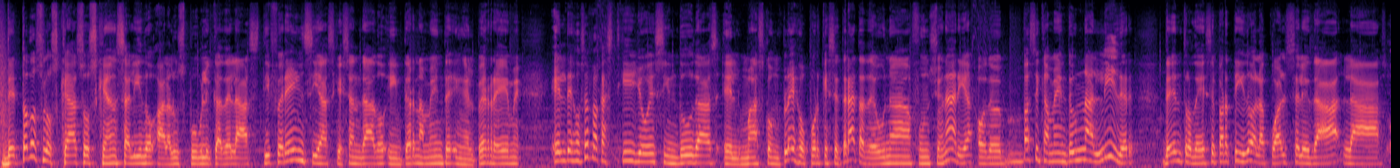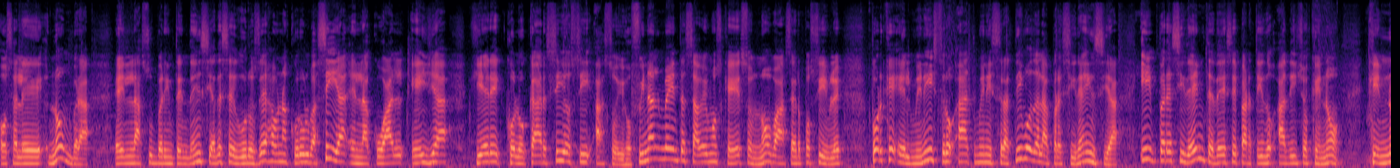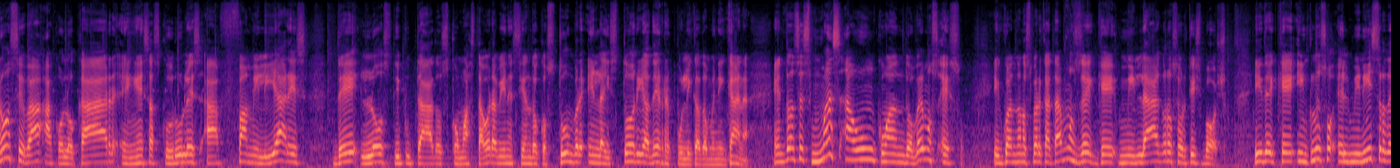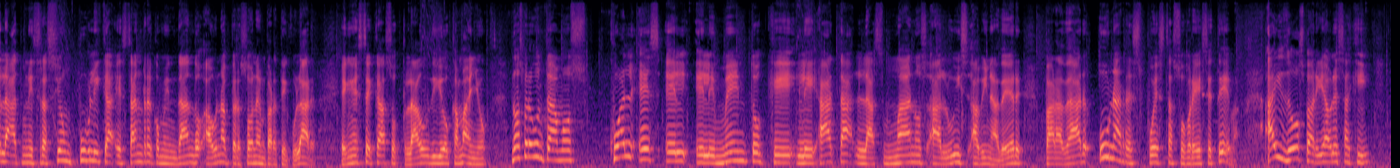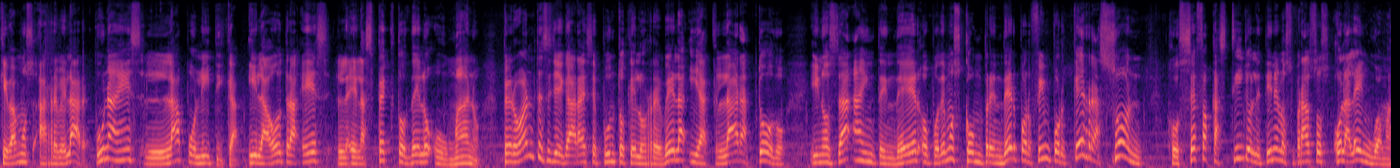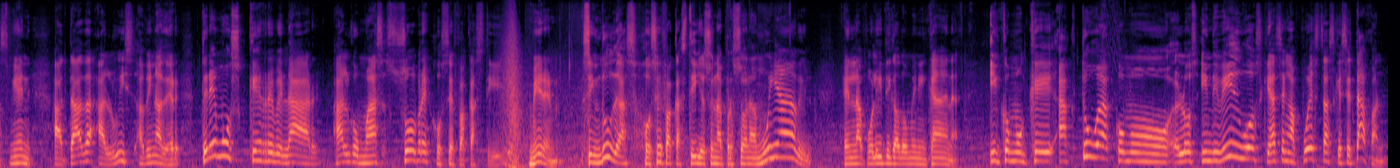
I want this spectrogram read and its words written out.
De todos los casos que han salido a la luz pública, de las diferencias que se han dado internamente en el PRM, el de Josefa Castillo es sin dudas el más complejo porque se trata de una funcionaria o de básicamente una líder dentro de ese partido a la cual se le da la o se le nombra en la superintendencia de seguros, deja una curul vacía en la cual ella quiere colocar sí o sí a su hijo. Finalmente sabemos que eso no va a ser posible porque el ministro administrativo de la presidencia y presidente de ese partido ha dicho que no, que no se va a colocar en esas curules a familiares de los diputados, como hasta ahora viene siendo costumbre en la historia de República Dominicana. Entonces, más aún cuando vemos eso y cuando nos percatamos de que Milagros Ortiz Bosch y de que incluso el ministro de la Administración Pública están recomendando a una persona en particular, en este caso Claudio Camaño, nos preguntamos ¿Cuál es el elemento que le ata las manos a Luis Abinader para dar una respuesta sobre ese tema? Hay dos variables aquí que vamos a revelar. Una es la política y la otra es el aspecto de lo humano. Pero antes de llegar a ese punto que lo revela y aclara todo y nos da a entender o podemos comprender por fin por qué razón Josefa Castillo le tiene los brazos o la lengua más bien atada a Luis Abinader, tenemos que revelar algo más sobre Josefa Castillo. Miren, sin dudas, Josefa Castillo es una persona muy hábil en la política dominicana y como que actúa como los individuos que hacen apuestas que se tapan.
